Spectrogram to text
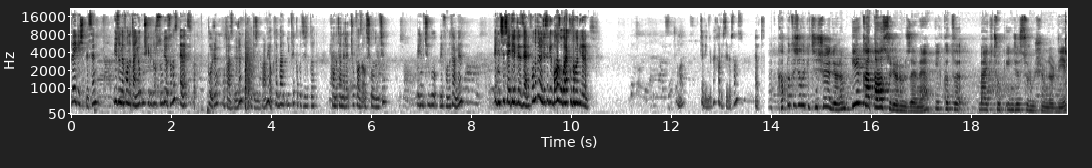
renk eşitlesin. Yüzümde fondöten yokmuş gibi dursun diyorsanız evet. Buyurun o tarz bir ürün. Kapatıcılık var mı? Yok. Tabii ben yüksek kapatıcılıklı fondötenlere çok fazla alışık olduğum için benim için bu bir fondöten mi? Benim için şey diyebiliriz yani. Fondöten öncesi bir baz olarak kullanabilirim. Ama dediğim gibi hafif seviyorsanız evet. Kapatıcılık için şöyle diyorum. Bir kat daha sürüyorum üzerine. İlk katı belki çok ince sürmüşümdür deyip.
